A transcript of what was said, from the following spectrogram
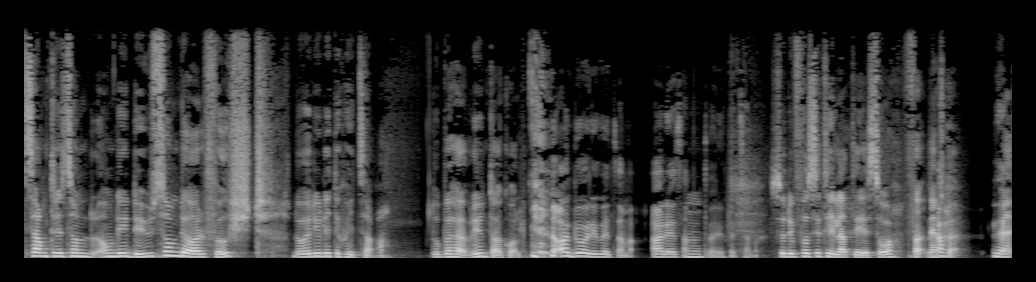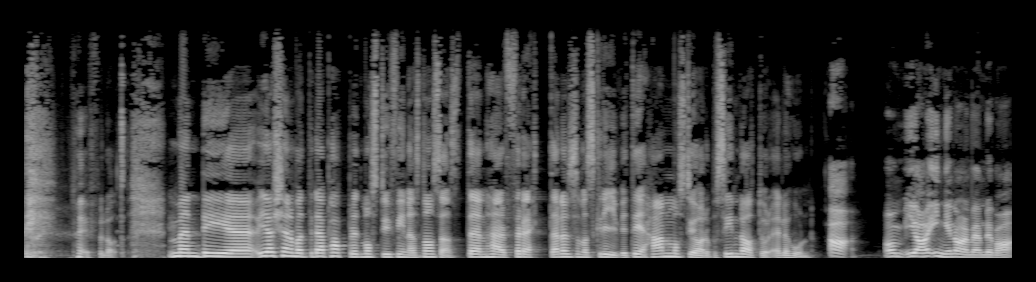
Samtidigt som om det är du som dör först, då är det lite skitsamma. Då behöver du inte ha koll. ja, då är det skitsamma. Ja, det är sant. Mm. Då är det skitsamma. Så du får se till att det är så. För, nej, jag ah, nej. nej, förlåt. Men det, jag känner bara att det där pappret måste ju finnas någonstans. Den här förrättaren som har skrivit det, han måste ju ha det på sin dator, eller hon. Ja, om, jag har ingen aning vem det var.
